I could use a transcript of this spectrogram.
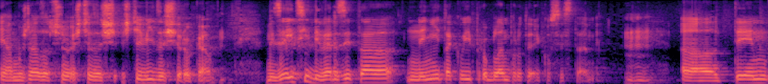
Já možná začnu ještě, ze, ještě víc ze široka. Mizející diverzita není takový problém pro ty ekosystémy. Mm-hmm. Ty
